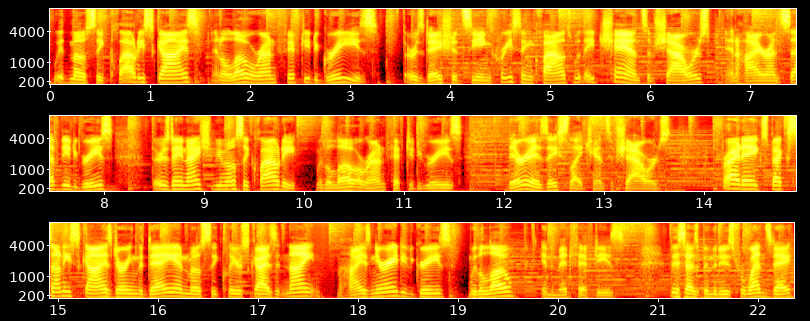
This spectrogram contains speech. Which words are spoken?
with mostly cloudy skies and a low around 50 degrees. Thursday should see increasing clouds with a chance of showers and a high around 70 degrees. Thursday night should be mostly cloudy, with a low around 50 degrees. There is a slight chance of showers. Friday, expect sunny skies during the day and mostly clear skies at night. The high is near 80 degrees, with a low in the mid 50s. This has been the news for Wednesday,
